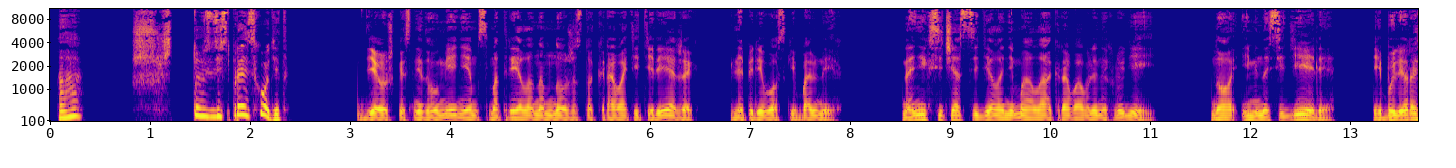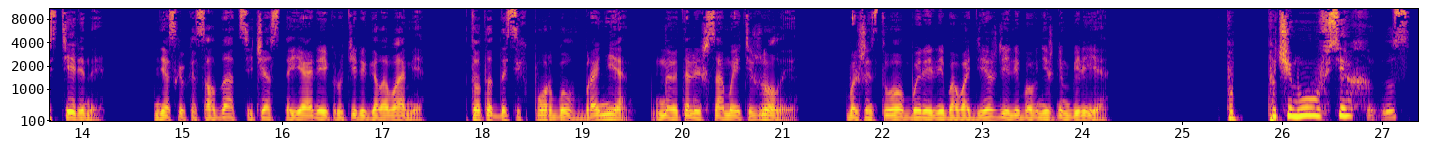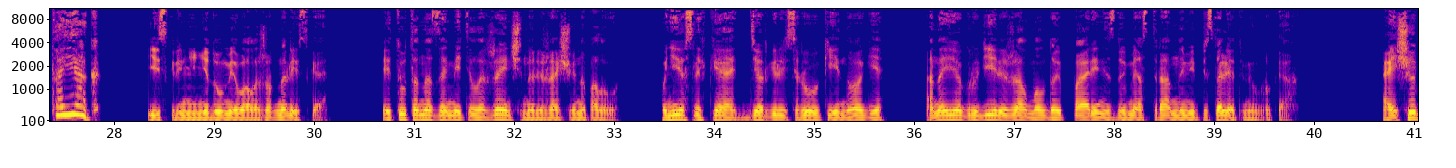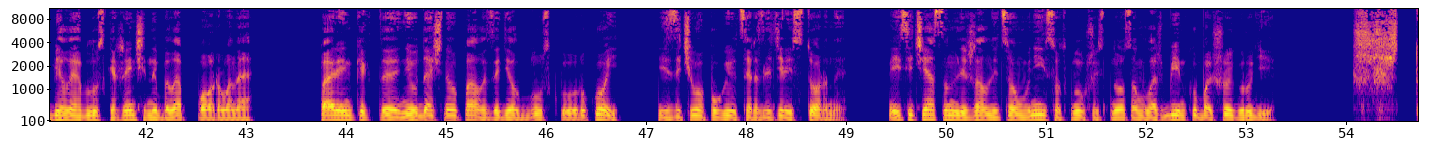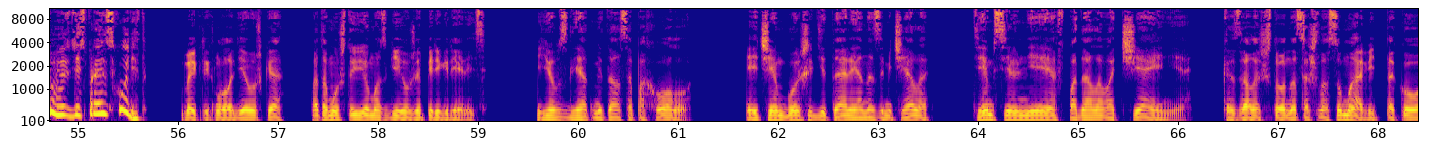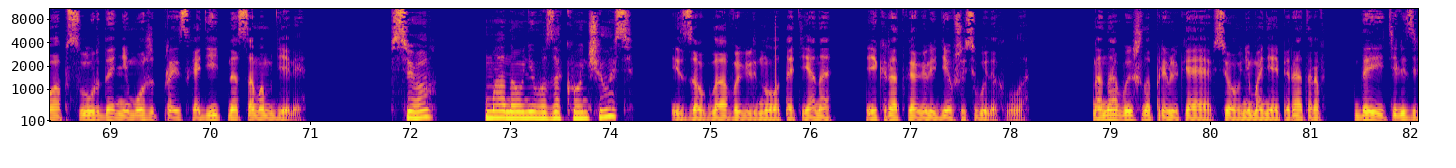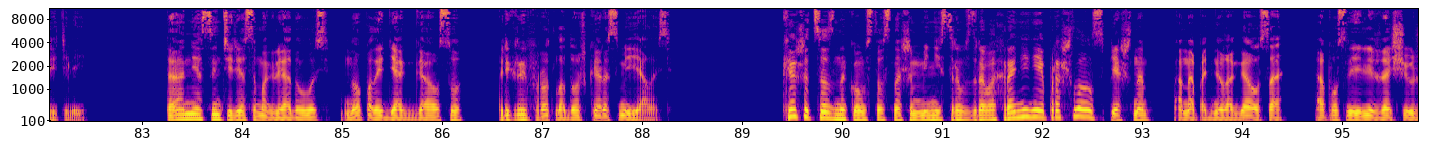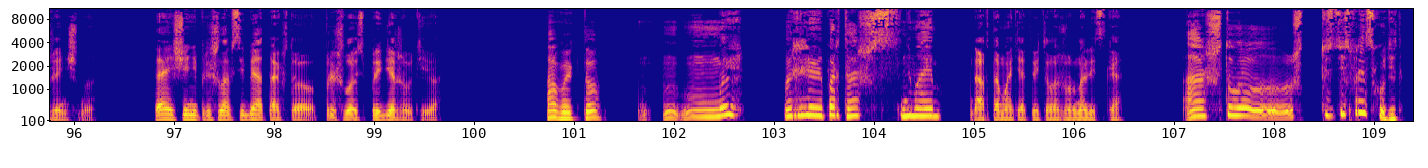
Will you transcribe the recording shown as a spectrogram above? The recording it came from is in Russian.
«А? Что здесь происходит?» Девушка с недоумением смотрела на множество кроватей тележек для перевозки больных. На них сейчас сидело немало окровавленных людей. Но именно сидели и были растеряны. Несколько солдат сейчас стояли и крутили головами. Кто-то до сих пор был в броне, но это лишь самые тяжелые. Большинство были либо в одежде, либо в нижнем белье. «Почему у всех стояк?» — искренне недоумевала журналистка. И тут она заметила женщину, лежащую на полу. У нее слегка дергались руки и ноги, а на ее груди лежал молодой парень с двумя странными пистолетами в руках. А еще белая блузка женщины была порвана, Парень как-то неудачно упал и задел блузку рукой, из-за чего пуговицы разлетелись в стороны. И сейчас он лежал лицом вниз, уткнувшись носом в ложбинку большой груди. «Что здесь происходит?» — выкрикнула девушка, потому что ее мозги уже перегрелись. Ее взгляд метался по холлу, и чем больше деталей она замечала, тем сильнее впадала в отчаяние. Казалось, что она сошла с ума, ведь такого абсурда не может происходить на самом деле. «Все, «Мана у него закончилась?» Из-за угла выглянула Татьяна и, кратко оглядевшись, выдохнула. Она вышла, привлекая все внимание операторов, да и телезрителей. Таня с интересом оглядывалась, но, подойдя к Гауссу, прикрыв рот ладошкой, рассмеялась. «Кажется, знакомство с нашим министром здравоохранения прошло успешно». Она подняла Гаусса, а после лежащую женщину. Та еще не пришла в себя, так что пришлось придерживать ее. «А вы кто?» «Мы репортаж снимаем», — на автомате ответила журналистка. «А что... что здесь происходит?»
